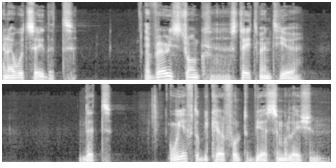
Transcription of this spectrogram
and I would say that a very strong statement here that we have to be careful to be assimilation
